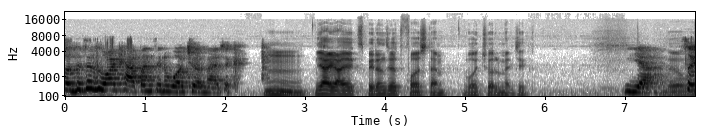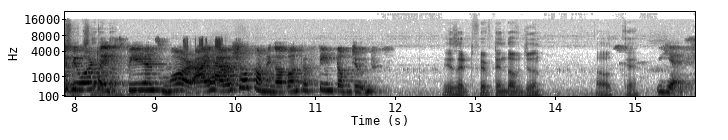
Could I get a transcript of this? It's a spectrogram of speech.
So this is what happens in a virtual magic. Hmm. Yeah, yeah I experienced it first time. Virtual magic. Yeah. There So if you want to experience more, I have a show coming up on 15th of June. Is it 15th of June? Okay. Yes.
